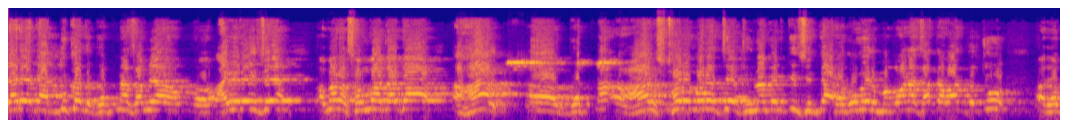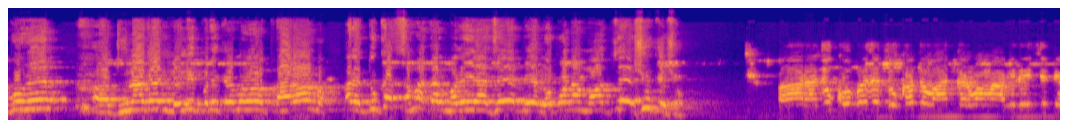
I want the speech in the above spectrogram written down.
એક આ દુઃખદ ઘટના સામે આવી રહી છે. અમારા સંવાદદાતા હાલ ઘટના હાલ સ્થળ ઉપર જ છે. જુનાગઢથી સીધા રઘુવીર મકવાણા સાથે વાત કરશું રઘુવીર જુનાગઢ લીલી પરિક્રમાનો પ્રારંભ અને દુઃખદ સમાચાર મળી રહ્યા છે. બે લોકોના મોત છે. શું કહેશો? રાજુ, ખૂબ જ દુઃખદ વાત કરવામાં આવી રહી છે. તે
